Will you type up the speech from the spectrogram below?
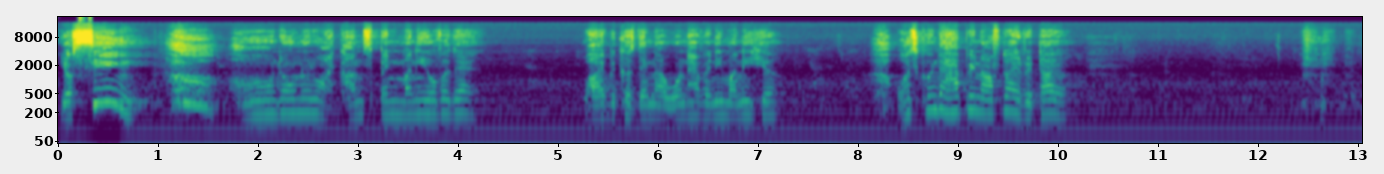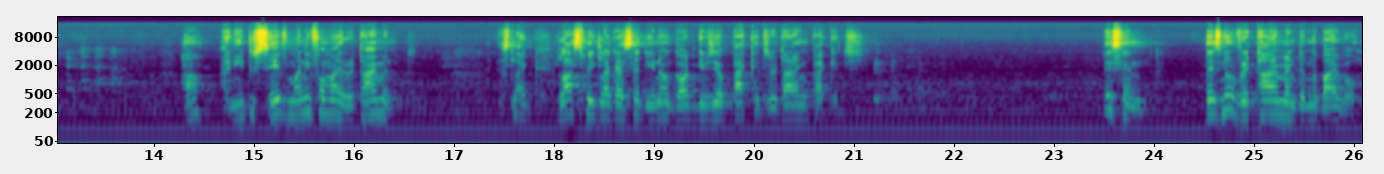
You're seeing, oh no, no, no, I can't spend money over there. Why? Because then I won't have any money here. What's going to happen after I retire? I need to save money for my retirement. It's like last week, like I said, you know, God gives you a package, retiring package. Listen, there's no retirement in the Bible.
